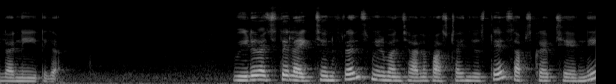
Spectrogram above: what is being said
ఇలా నీట్గా. వీడియో నచ్చితే లైక్ చేయండి ఫ్రెండ్స్. మీరు మన ఛానల్ ఫస్ట్ టైం చూస్తే సబ్స్క్రైబ్ చేయండి.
